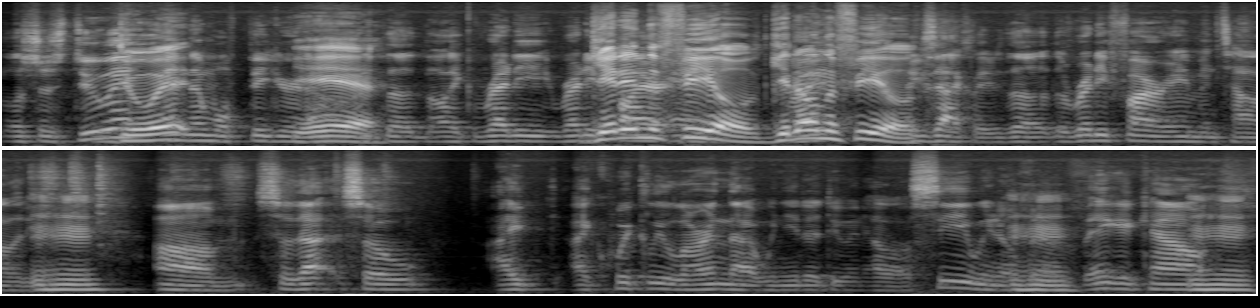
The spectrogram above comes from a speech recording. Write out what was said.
let's just do it, Do it. and then we'll figure it Yeah. out. Like the, the, like ready, ready. Get in the aim, field. Get on the field. Mm-hmm. Exactly. The the ready, fire, aim mentality. Um. So that so. I, I quickly learned that we need to do an LLC. We need to open Mm-hmm. a bank account.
